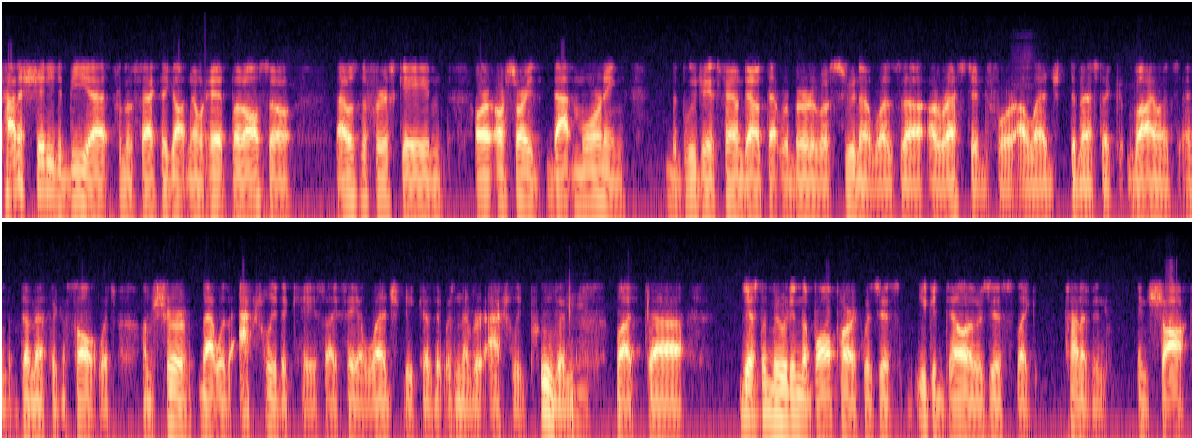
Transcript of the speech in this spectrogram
kind of shitty to be at from the fact they got no hit, but also that was the first game, or, or sorry, that morning. The Blue Jays found out that Roberto Osuna was uh, arrested for alleged domestic violence and domestic assault, which I'm sure that was actually the case. I say alleged because it was never actually proven. But uh, just the mood in the ballpark was just, you could tell it was just like kind of in, in shock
